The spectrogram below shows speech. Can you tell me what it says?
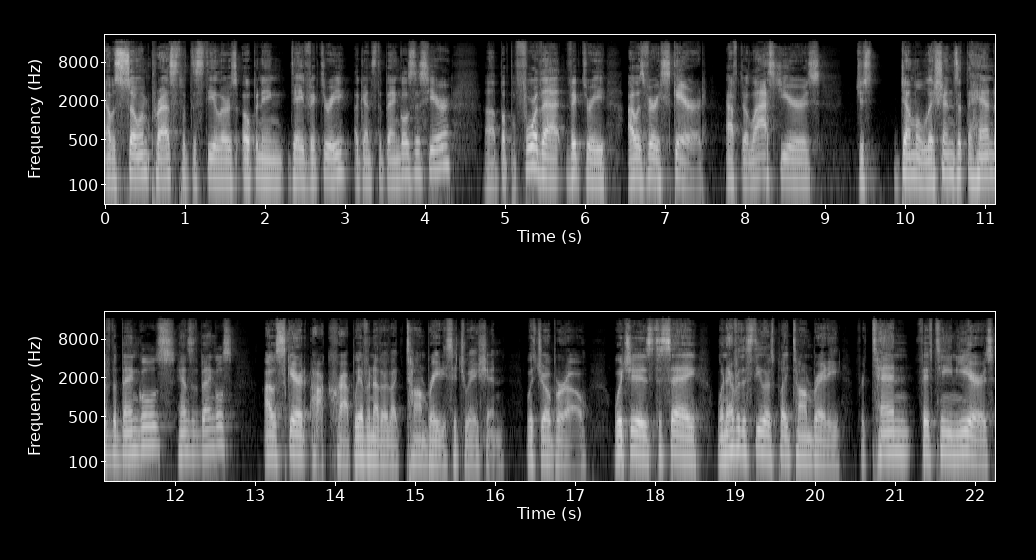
I was so impressed with the Steelers' opening day victory against the Bengals this year. Uh, but before that victory, I was very scared after last year's just demolitions at the hand of the Bengals, hands of the Bengals. I was scared. Ah, oh, crap. We have another like Tom Brady situation with Joe Burrow, which is to say, whenever the Steelers played Tom Brady for 10, 15 years,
